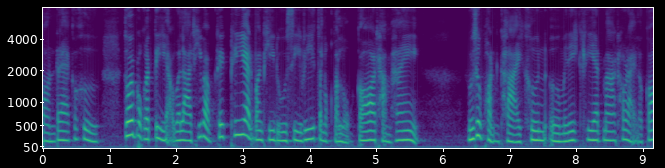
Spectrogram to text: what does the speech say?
ตอนแรกก็คือ โดยปกติเวลาที่แบบเครียดๆบางทีดูซีรีส์ตลกๆก็ทำให้ รู้สึกผ่อนคลายขึ้น เออไม่ได้เครียดมากเท่าไหร่ แล้วก็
